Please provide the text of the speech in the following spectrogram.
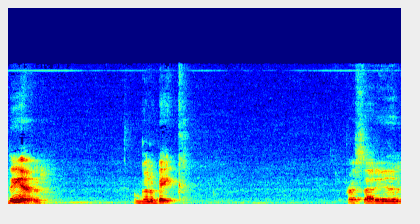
Then I'm gonna bake. Press that in.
